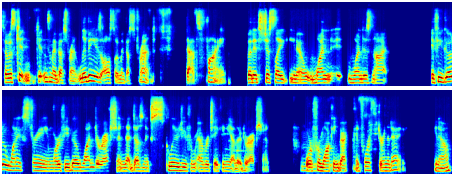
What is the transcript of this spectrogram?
so is kitten kitten's my best friend. Libby is also my best friend. That's fine. But it's just like you know one one does not if you go to one extreme or if you go one direction that doesn't exclude you from ever taking the other direction or Mm. from walking back and forth during the day you know?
